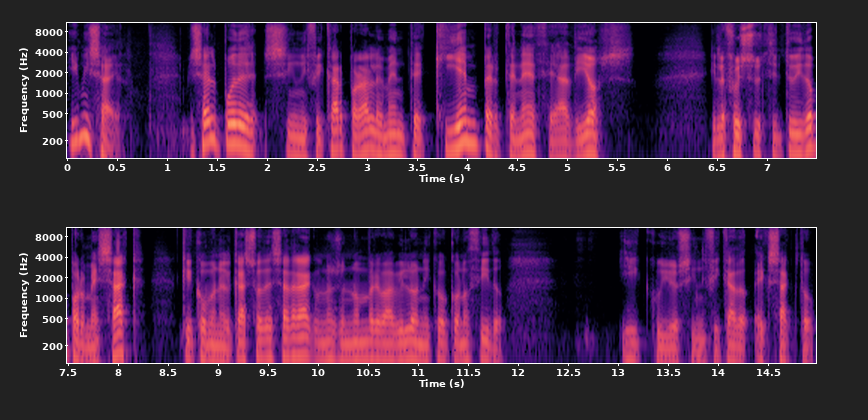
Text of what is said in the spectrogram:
Y Misael. Misael puede significar probablemente quién pertenece a Dios. Y le fue sustituido por Mesac, que como en el caso de Sadrach no es un nombre babilónico conocido y cuyo significado exacto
